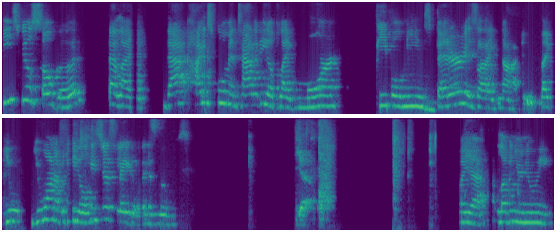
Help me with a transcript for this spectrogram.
peace feels so good that like that high school mentality of like more people means better is like nah, dude. Like you you want to feel He's just Lego in his moves. yeah. But yeah, loving your new week.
